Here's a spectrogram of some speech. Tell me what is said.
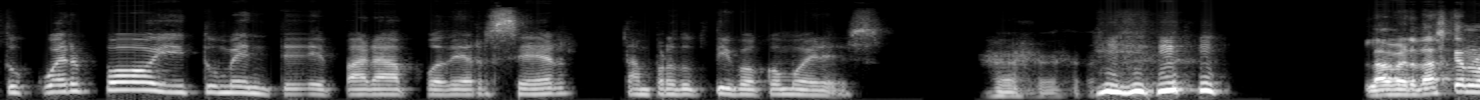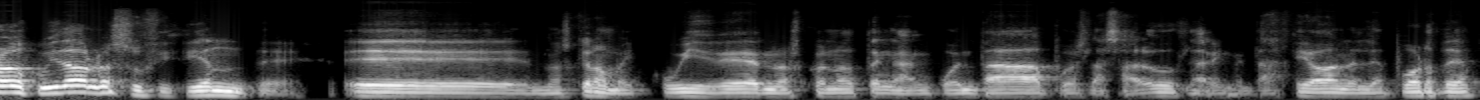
tu cuerpo y tu mente para poder ser tan productivo como eres? La verdad es que no lo cuido lo suficiente. Eh, no es que no me cuide, no es que no tenga en cuenta pues, la salud, la alimentación, el deporte,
